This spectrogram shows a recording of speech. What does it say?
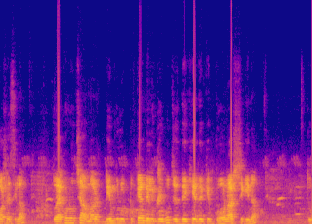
বসাইছিলাম, তো এখন হচ্ছে আমার ডিমগুলো একটু ক্যান্ডেলিং করব যে দেখি এদেরকে ব্রণ আসছে কি না তো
